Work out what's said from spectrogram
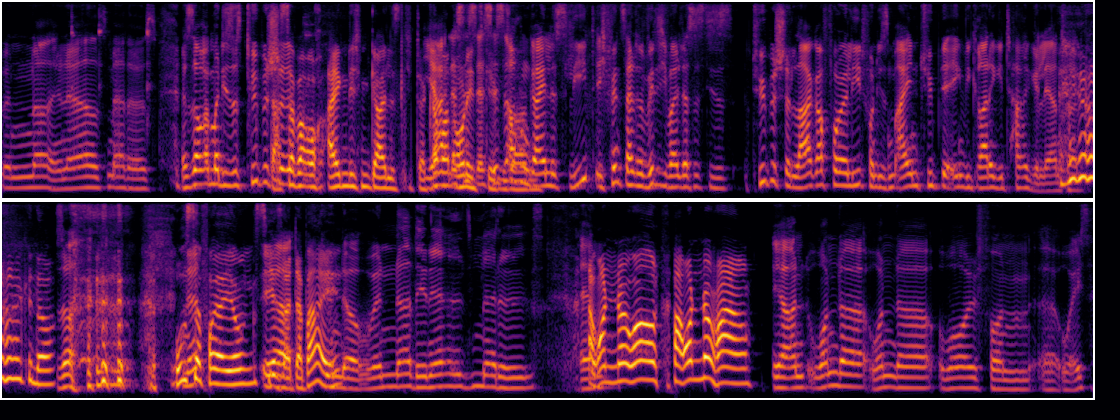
When Nothing Else Matters. Es ist auch immer dieses typische. Das ist aber auch eigentlich ein geiles Lied, da ja, kann man auch ist, nichts es gegen ist auch ein geiles Lied. Ich finde es halt so witzig, weil das ist dieses typische Lagerfeuerlied von diesem einen Typ, der irgendwie gerade Gitarre gelernt hat. Ja, genau. So. Osterfeuer, Jungs, ihr seid dabei. Genau, when nothing else matters. I wonder wall, I wonder how. Ja, und Wonder, Wonderwall von äh, Oasis.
